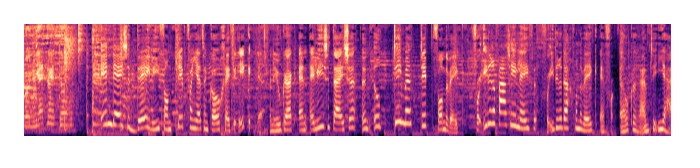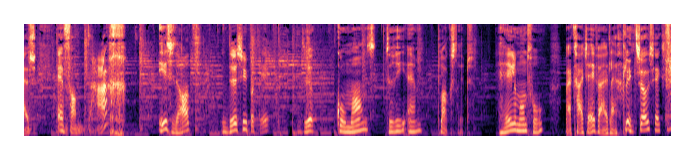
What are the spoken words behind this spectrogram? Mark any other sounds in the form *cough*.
van Jet en Co. In deze daily van Tip van Jet Co geven ik, Jet van Nieuwkerk en Elise Thijssen een ultieme tip van de week. Voor iedere fase in je leven, voor iedere dag van de week en voor elke ruimte in je huis. En vandaag... is dat de supertip, de Command 3M plakstrips. Hele mond vol, maar ik ga het je even uitleggen. Klinkt zo sexy.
